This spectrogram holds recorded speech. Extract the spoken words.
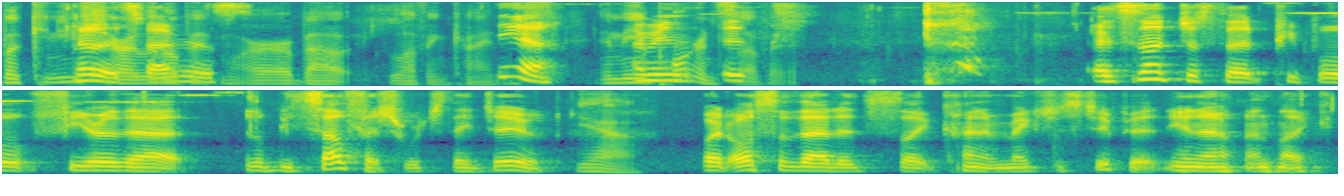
but can you no, share a little bit more about loving kindness? Yeah, and the I importance mean, of it. It's not just that people fear that it'll be selfish, which they do. Yeah. But also that it's like kind of makes you stupid, you know. And like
